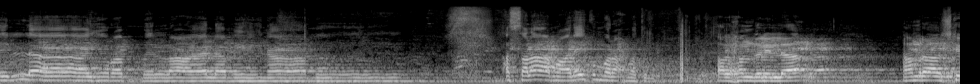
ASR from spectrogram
لله رب العالمين آمين السلام عليكم ورحمة الله আলহামদুলিল্লাহ আমরা আজকে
